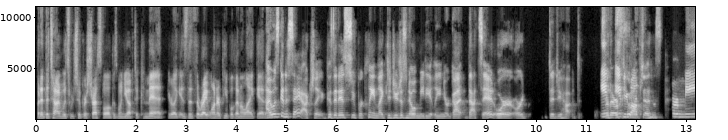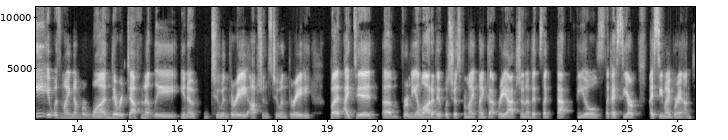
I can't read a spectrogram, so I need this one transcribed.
but at the time was super stressful because when you have to commit, you're like, is this the right one? Are people going to like it? And I was going to say actually because it is super clean. Like, did you just know immediately in your gut that's it, or or did you have? It, there a few was, options? For me, it was my number one. There were definitely, you know, two and three options, two and three but I did um, for me a lot of it was just from like my, my gut reaction of it's like that feels like I see our I see my brand.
